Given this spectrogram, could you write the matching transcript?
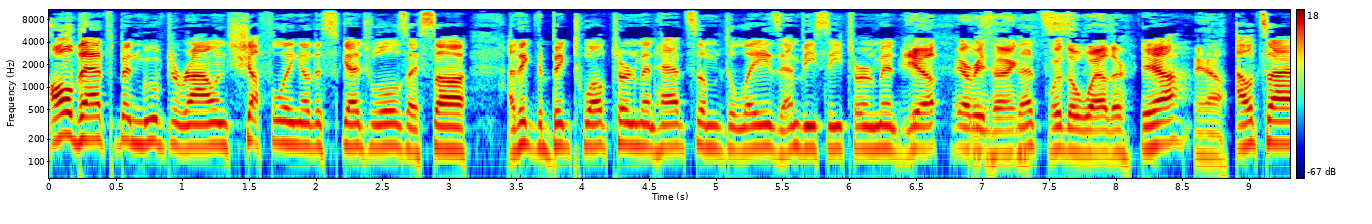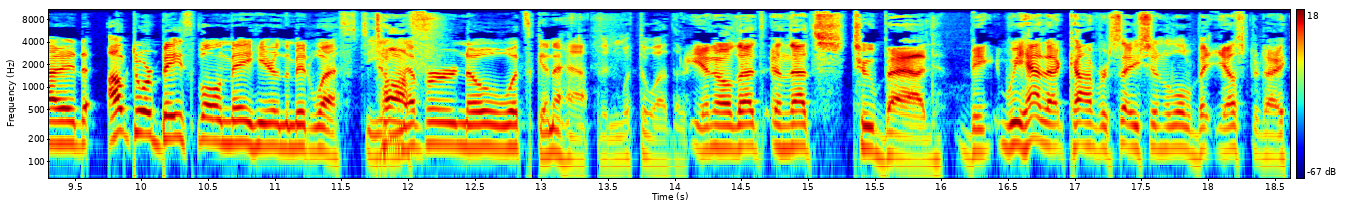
all that's been moved around, shuffling of the schedules. I saw, I think the Big 12 tournament had some delays, MVC tournament. Yep, everything That's- with the weather. Yeah. Yeah. Outside, outdoor baseball in May here in the Midwest. You Tough. never know what's going to happen with the weather. You know that, and that's too bad. Be, we had that conversation a little bit yesterday,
